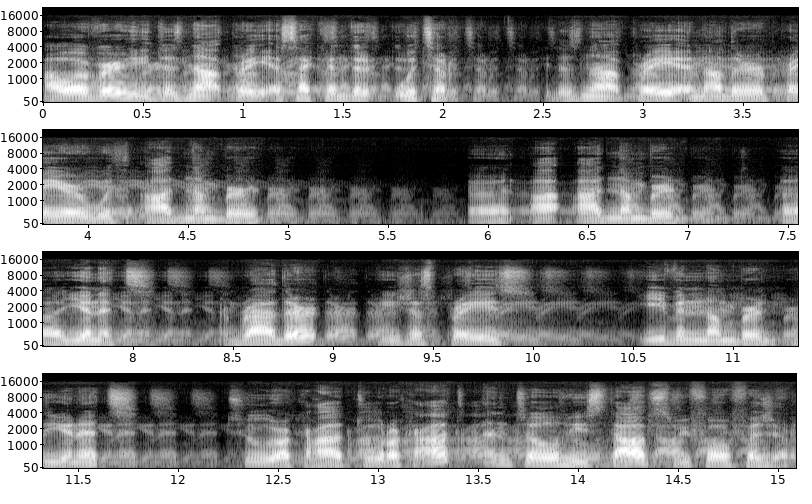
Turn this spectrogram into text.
However, he does not pray a second witr. He does not pray another prayer with odd numbered uh, odd numbered uh, units. And rather, he just prays even numbered units, two rak'at, two rak'at, until he stops before Fajr.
